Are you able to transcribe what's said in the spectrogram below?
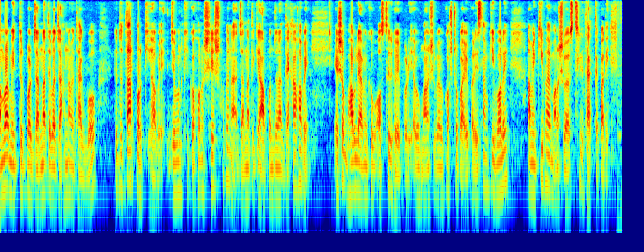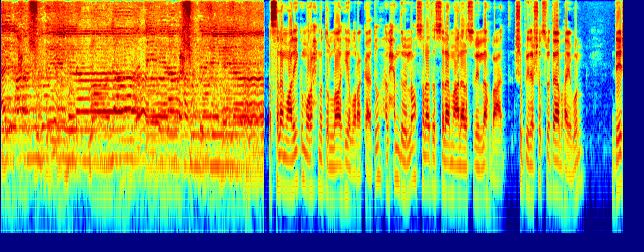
আমরা মৃত্যুর পর জান্নাতে বা জাহান্নামে থাকব, কিন্তু তারপর কি হবে? জীবন কি কখনো শেষ হবে না? জান্নাতে কি আপনজনের দেখা হবে? এসব ভাবলে আমি খুব অস্থির হয়ে পড়ি এবং মানসিকভাবে কষ্ট পাই। পারি ইসলাম কি বলে? আমি কীভাবে মানসিকভাবে স্থির থাকতে পারি? আসসালামু আলাইকুম রহমতুল্লাহ বরাকাত আলহামদুলিল্লাহ সালাতাম আল্লাহ রসুলিল্লাহ বাদ। সুপ্রিয় দর্শক, শ্রোতা ভাই বোন দেশ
